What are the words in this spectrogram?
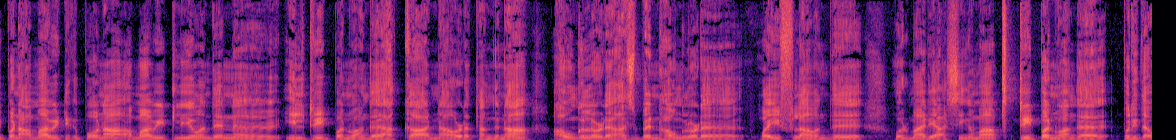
இப்போ நான் அம்மா வீட்டுக்கு போனால் அம்மா வீட்லேயும் வந்து என்ன இல் ட்ரீட் பண்ணுவாங்க. அக்கா அண்ணாவோட தங்குனா அவங்களோட ஹஸ்பண்ட் அவங்களோட ஒய்ஃப்லாம் வந்து ஒரு மாதிரி அசிங்கமாக ட்ரீட் பண்ணுவாங்க. புரியுதா?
